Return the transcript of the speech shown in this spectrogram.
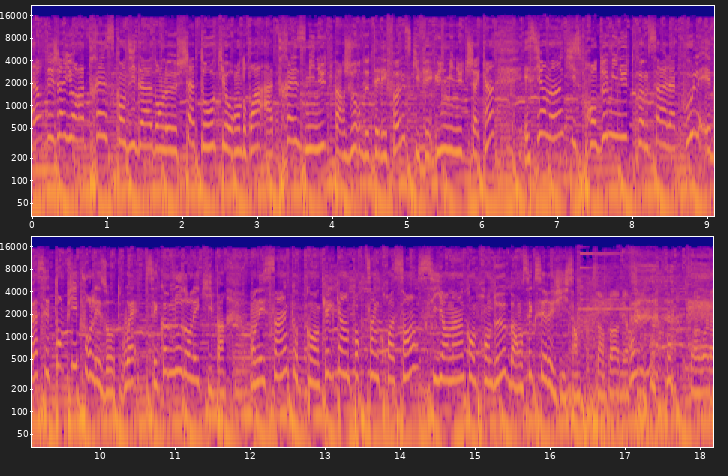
Alors déjà, il y aura 13 candidats dans le château qui auront droit à 13 minutes par jour de téléphone, ce qui fait une minute chacun. Et s'il y en a un qui se prend deux minutes comme ça à la cool, et ben c'est tant pis pour les autres. Ouais, c'est comme nous dans l'équipe. hein. On est 5, quand quelqu'un apporte 5 croissants, s'il y en a un qui en prend deux, bah on sait que c'est Régis. hein. Sympa, merci. Enfin, voilà.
